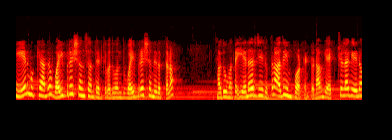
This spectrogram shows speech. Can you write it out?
ಏನು ಮುಖ್ಯ ಅಂದರೆ ವೈಬ್ರೇಷನ್ಸ್ ಅಂತ ಹೇಳ್ತೀವಿ. ಅದು ಒಂದು ವೈಬ್ರೇಷನ್ ಇರುತ್ತಲ್ಲ? ಅದು ಮತ್ತು ಎನರ್ಜಿ ಇರುತ್ತಲ್ಲ, ಅದು ಇಂಪಾರ್ಟೆಂಟು ನಮಗೆ ಆ್ಯಕ್ಚುಲಾಗಿ ಏನೋ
